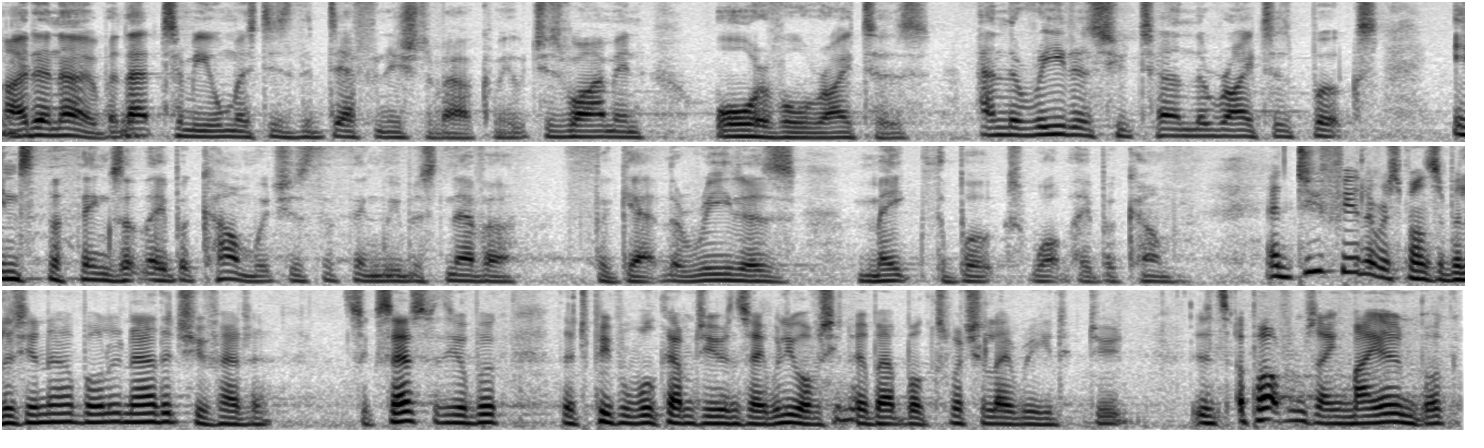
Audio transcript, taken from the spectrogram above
I don't know, but that to me almost is the definition of alchemy, which is why I'm in awe of all writers and the readers who turn the writers' books into the things that they become, which is the thing we must never forget. The readers make the books what they become. And do you feel a responsibility now, Bola, now that you've had a success with your book, that people will come to you and say, well, you obviously know about books, what shall I read? Do you, it's, apart from saying my own book,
